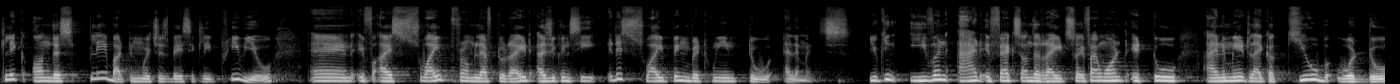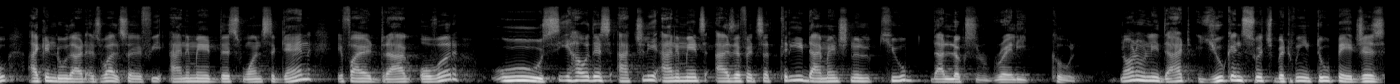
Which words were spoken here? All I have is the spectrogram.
click on this play button, which is basically preview. And if I swipe from left to right, as you can see, it is swiping between two elements. You can even add effects on the right. So if I want it to animate like a cube would do, I can do that as well. So if we animate this once again, if I drag over, Ooh, see how this actually animates as if it's a three dimensional cube? That looks really cool. Not only that, you can switch between two pages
